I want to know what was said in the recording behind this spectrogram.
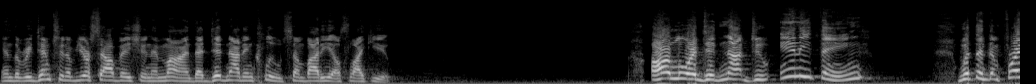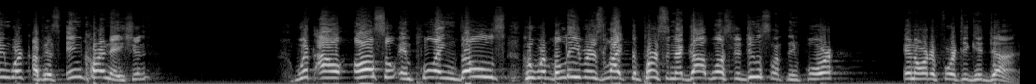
in the redemption of your salvation and mine that did not include somebody else like you. Our Lord did not do anything within the framework of his incarnation without also employing those who were believers like the person that God wants to do something for in order for it to get done.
